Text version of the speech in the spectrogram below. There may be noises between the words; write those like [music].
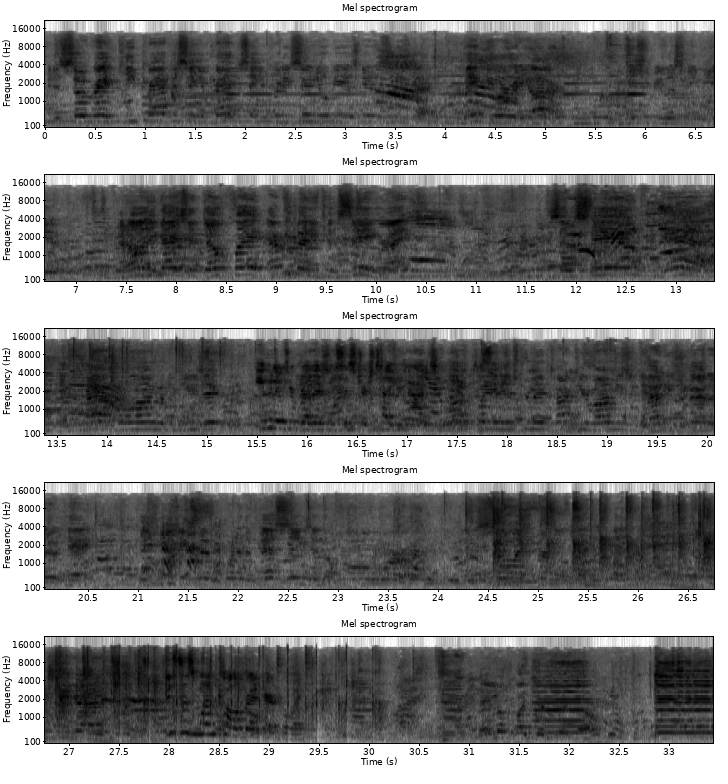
It is so great. Keep practicing and practicing, and pretty soon you'll be as good as these guys. Or maybe you already are. And we should be listening to you. And all you guys that don't play, everybody can sing, right? So sing, yeah, and clap along with the music. Even if your brothers and sisters tell you not If you want to to. play an instrument, talk to your mommies and daddies about it, okay? Because music's the- one of the best things in the whole world. It's so much fun to play. You guys. This is one called Red Haired Boy. They look like they're good though.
